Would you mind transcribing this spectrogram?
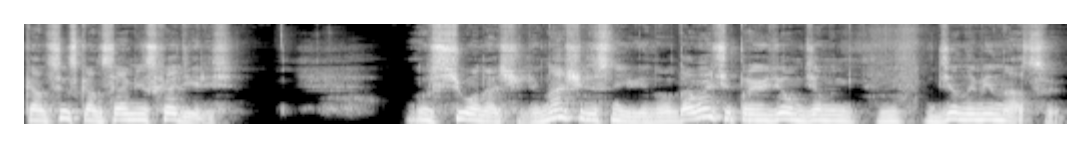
концы с концами не сходились. Ну, с чего начали? Начали с невинного. Давайте проведем деноминацию.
